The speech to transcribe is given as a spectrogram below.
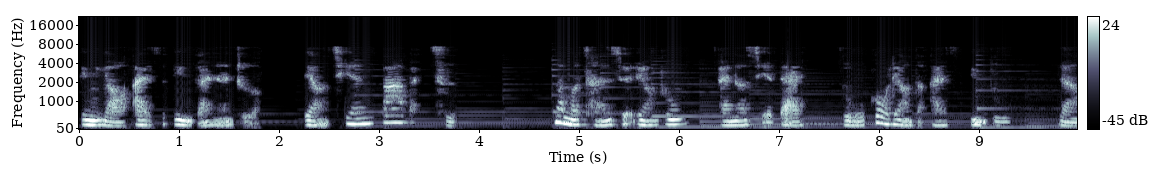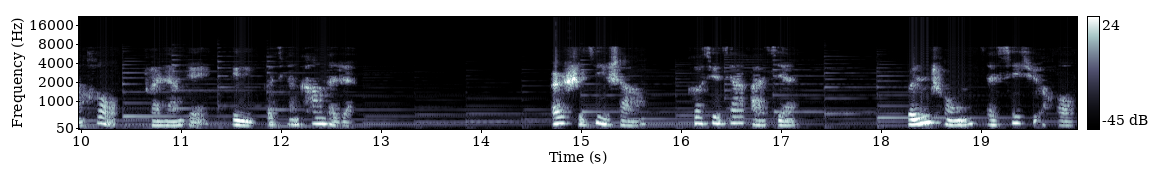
叮咬艾滋病感染者两千八百次，那么残血量中才能携带足够量的艾滋病毒，然后传染给另一个健康的人。而实际上，科学家发现，蚊虫在吸血后，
